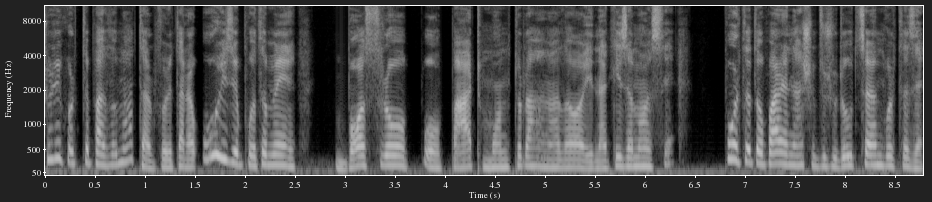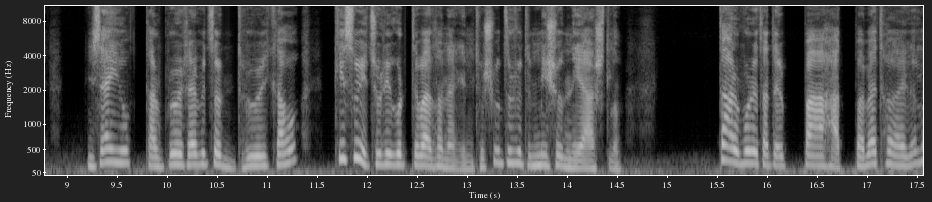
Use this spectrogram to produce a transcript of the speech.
চুরি করতে পারল না, তারপরে তারা ওই যে প্রথমে বস্ত্র ও পাঠ মন্ত্রটা আনালো নাকি যেন আছে। পড়তে তো পারে না, শুধু শুধু উচ্চারণ করতে যায়। যাই হোক, তারপরে এটার ভিতর ঢুইকাও কিছুই চুরি করতে পারল না কিন্তু, শুধু শুধু মিশন নিয়ে আসলো। তারপরে তাদের পা, হাত পা ব্যথা হয়ে গেল।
